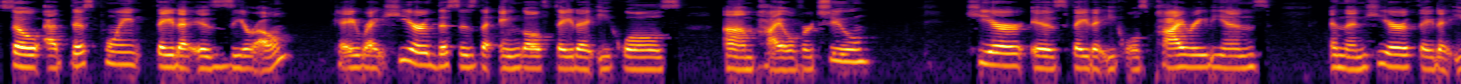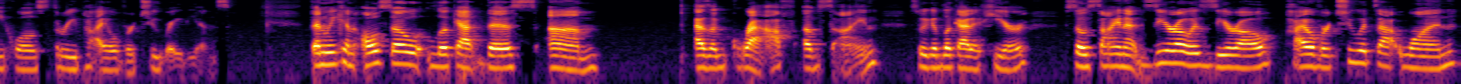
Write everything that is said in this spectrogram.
So at this point, theta is 0. Okay, right here, this is the angle theta equals um, pi over 2. Here is theta equals pi radians. And then here, theta equals 3 pi over 2 radians. Then we can also look at this um, as a graph of sine. So we could look at it here. So sine at 0 is 0. Pi over 2, it's at 1.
